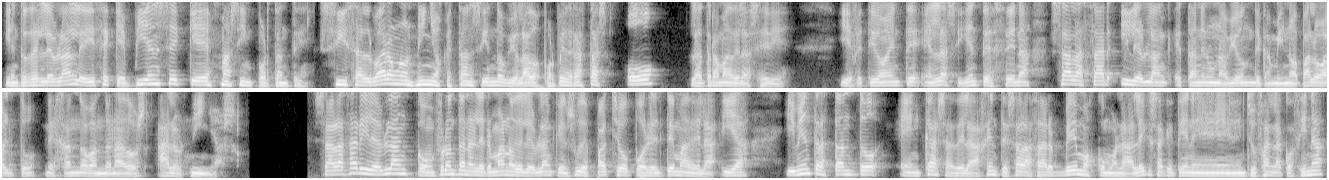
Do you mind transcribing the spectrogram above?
Y entonces Leblanc le dice que piense que es más importante, si salvar a unos niños que están siendo violados por pedrastas o la trama de la serie. Y efectivamente, en la siguiente escena, Salazar y LeBlanc están en un avión de camino a Palo Alto, dejando abandonados a los niños. Salazar y LeBlanc confrontan al hermano de LeBlanc en su despacho por el tema de la IA, y mientras tanto, en casa de la agente Salazar, vemos como la Alexa que tiene enchufada en la cocina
